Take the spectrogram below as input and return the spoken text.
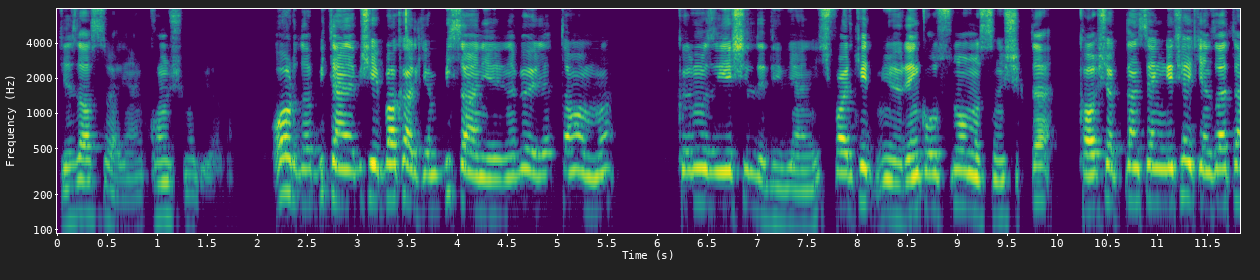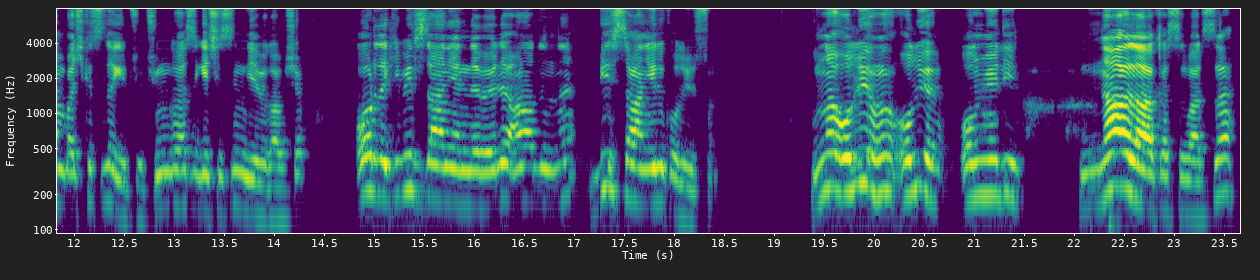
Cezası var yani. Konuşma diyor adam. Orada bir tane bir şey bakarken bir saniyeliğine böyle tamam mı? Kırmızı yeşil de değil yani. Hiç fark etmiyor. Renk olsun olmasın ışıkta. Kavşaktan sen geçerken zaten başkası da geçiyor. Çünkü burası geçilsin diye bir kavşak. Oradaki bir saniyende böyle anladın? Bir saniyelik oluyorsun. Bunlar oluyor mu? Oluyor. Olmuyor değil. Ne alakası varsa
